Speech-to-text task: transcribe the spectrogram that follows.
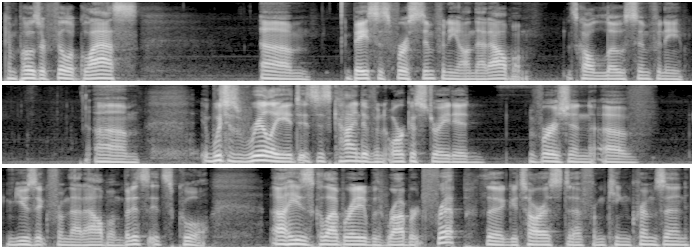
composer Philip Glass um, based his first symphony on that album. It's called Low Symphony, um, which is really it- it's just kind of an orchestrated version of music from that album, but it's it's cool. Uh, he's collaborated with Robert Fripp, the guitarist uh, from King Crimson,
